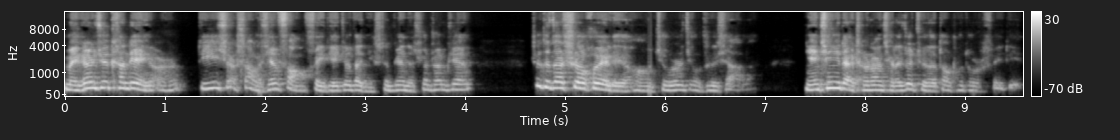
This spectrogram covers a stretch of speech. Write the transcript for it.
每个人去看电影，第一下上来先放“飞碟就在你身边”的宣传片。这个在社会里哈，久而久之下来，年轻一代成长起来就觉得到处都是飞碟。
